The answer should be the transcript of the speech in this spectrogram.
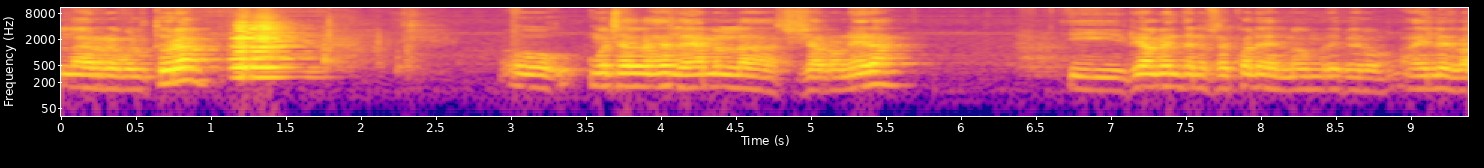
la revoltura, o muchas veces le llaman la chicharronera, y realmente no sé cuál es el nombre, pero ahí les va.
